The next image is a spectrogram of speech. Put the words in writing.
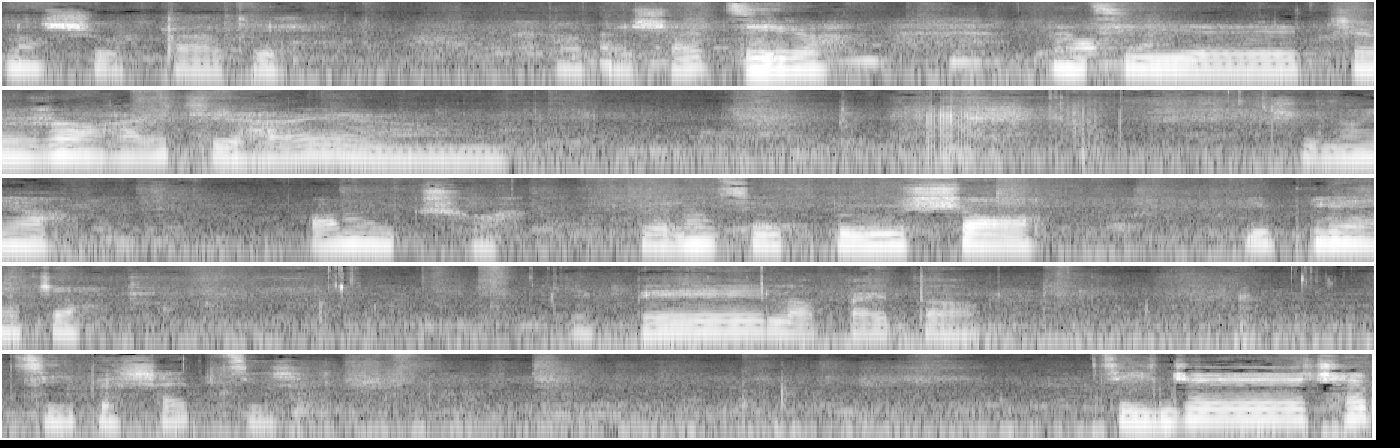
nó sụt cả chị nó phải sát gì đâu nên chị chơi ra hãy chỉ hãy chỉ nói nha ông chùa giờ làm sẽ bự sò ít liền cho cái bé là bài tập chị phải sát gì chỉ chơi chơi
